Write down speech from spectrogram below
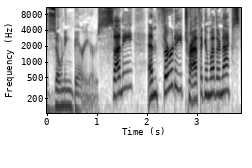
zoning barriers. Sunny and 30, traffic and weather next.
